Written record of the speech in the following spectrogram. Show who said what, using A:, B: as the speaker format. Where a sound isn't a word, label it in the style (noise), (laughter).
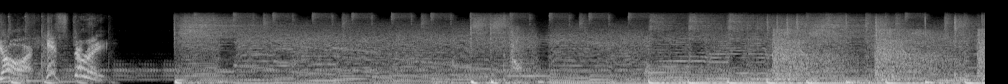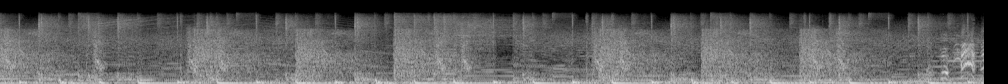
A: your history! I'll (laughs)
